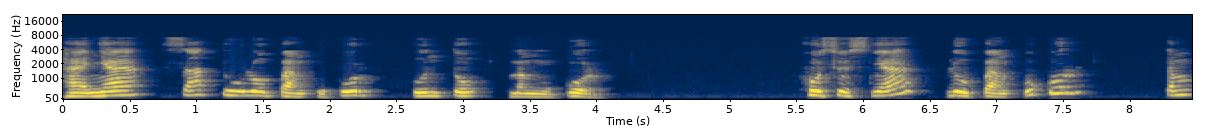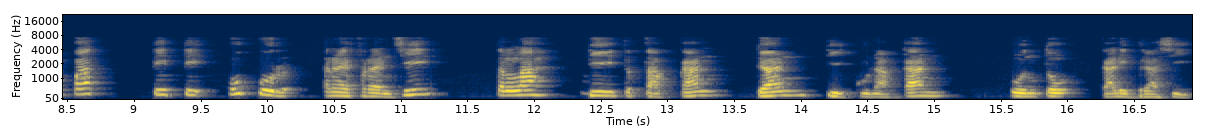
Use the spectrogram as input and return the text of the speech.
hanya satu lubang ukur untuk mengukur. Khususnya lubang ukur tempat titik ukur referensi telah ditetapkan dan digunakan untuk kalibrasi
